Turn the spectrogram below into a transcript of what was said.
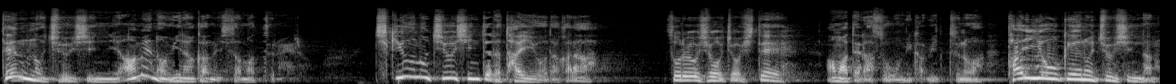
天の中心に雨の皆神様っていうのがいる。地球の中心ってのは太陽だから、それを象徴してアマテラス大神っていうのは太陽系の中心なの。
